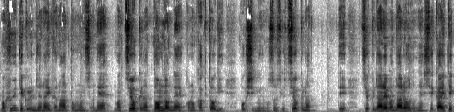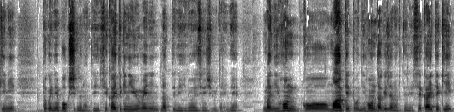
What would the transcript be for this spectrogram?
まあ増えてくるんじゃないかなと思うんですよね。まあ、強くなっどんどんねこの格闘技ボクシングでもそうですけど強くなってって強くなればなるほどね、世界的に、特にね、ボクシングなんて世界的に有名になってね、井上選手みたいにね、まあ日本、こう、マーケットも日本だけじゃなくてね、世界的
